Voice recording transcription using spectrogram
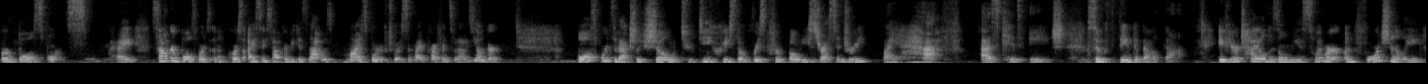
or ball sports. Okay, soccer, ball sports, and of course, I say soccer because that was my sport of choice and my preference when I was younger. Ball sports have actually shown to decrease the risk for bony stress injury by half as kids age. So think about that. If your child is only a swimmer, unfortunately,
